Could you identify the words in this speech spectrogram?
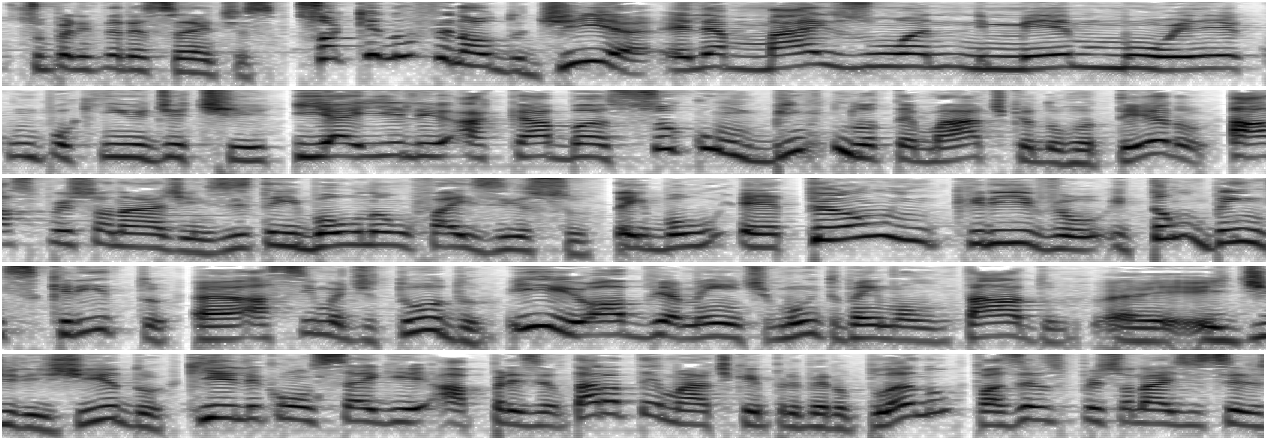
super interessantes. Só que no final do dia, ele é mais um anime moe com um pouquinho de eti. E aí ele acaba sucumbindo à temática do roteiro às personagens. E Table não faz isso. Table é tão incrível e tão bem escrito, uh, acima de tudo, e obviamente muito bem montado uh, e dirigido, que ele consegue apresentar a temática em primeiro plano, fazer os personagens ser,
